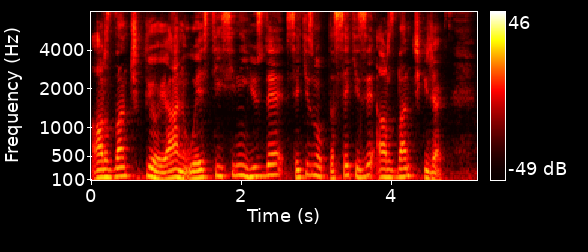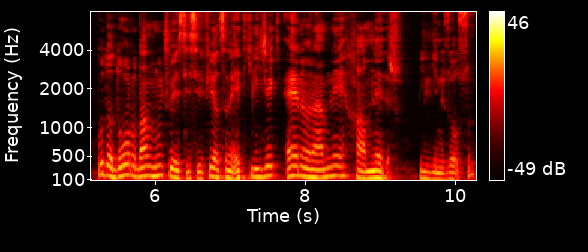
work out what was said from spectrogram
arzdan çıkıyor. Yani USDC'nin %8.8'i arzdan çıkacak. Bu da doğrudan Launch USDC fiyatını etkileyecek en önemli hamledir. Bilginiz olsun.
